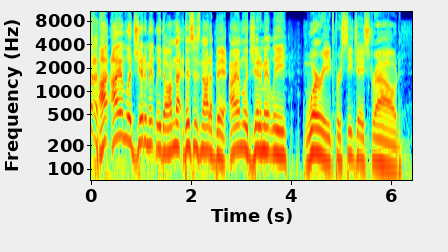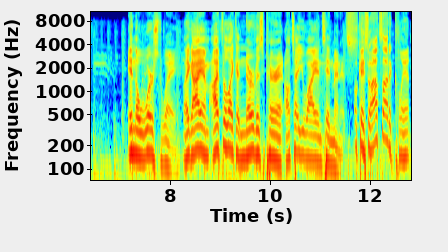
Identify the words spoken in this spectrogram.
I, I am legitimately though. I'm not. This is not a bit. I am legitimately worried for C.J. Stroud in the worst way. Like I am. I feel like a nervous parent. I'll tell you why in ten minutes. Okay, so outside of Clint,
